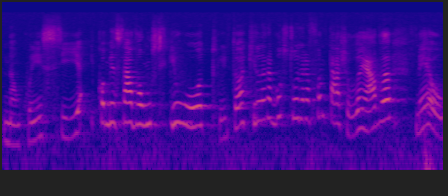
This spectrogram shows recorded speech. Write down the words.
não conhecia, e começavam um seguir o outro. Então aquilo era gostoso, era fantástico. Eu ganhava, meu,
